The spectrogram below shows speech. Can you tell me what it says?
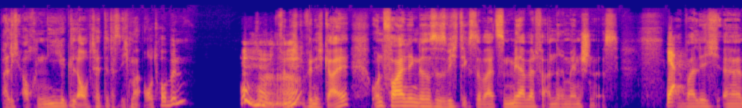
weil ich auch nie geglaubt hätte, dass ich mal Autor bin. Mhm. Finde ich, find ich geil. Und vor allen Dingen, das ist das Wichtigste, weil es ein Mehrwert für andere Menschen ist. Ja. Weil ich äh,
